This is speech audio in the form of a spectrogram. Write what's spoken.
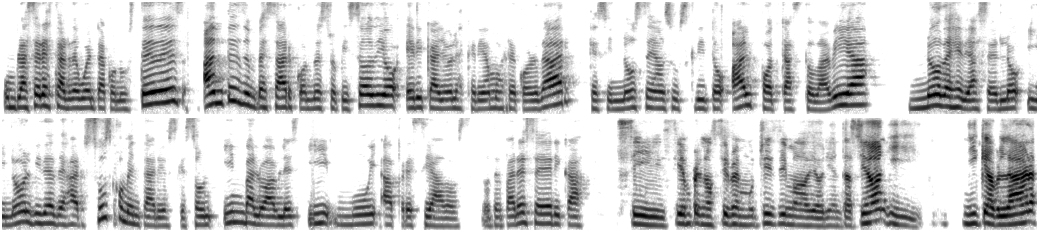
Un placer estar de vuelta con ustedes. Antes de empezar con nuestro episodio, Erika y yo les queríamos recordar que si no se han suscrito al podcast todavía, no deje de hacerlo y no olvide dejar sus comentarios que son invaluables y muy apreciados. ¿No te parece, Erika? Sí, siempre nos sirven muchísimo de orientación y ni que hablar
